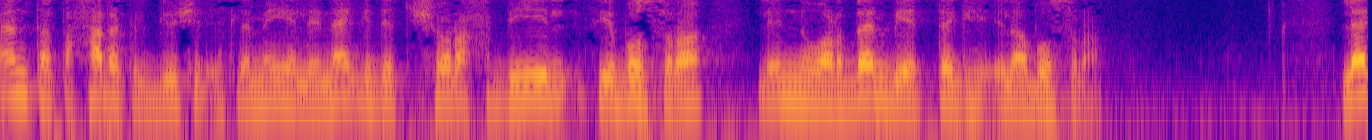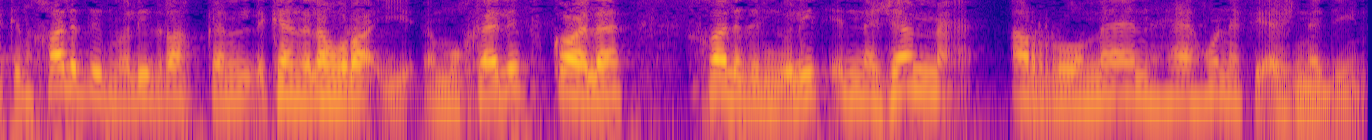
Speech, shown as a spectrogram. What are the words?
أن تتحرك الجيوش الإسلامية لنجدة شرحبيل في بصرة لأن وردان بيتجه إلى بصرة. لكن خالد بن الوليد كان له رأي مخالف. قال خالد بن الوليد إن جمع الرومان ها هنا في أجنادين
